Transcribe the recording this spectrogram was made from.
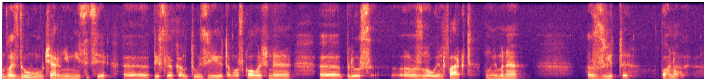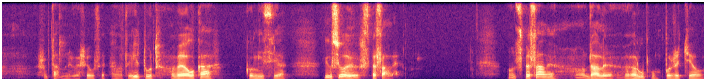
У 22-му, червні місяці, е, після контузії, там осколочне, е, плюс е, знову інфаркт. Ну і мене звідти погнали, щоб там не лишився. От. І тут ВЛК, комісія, і все списали. От списали, дали групу пожиттєву.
